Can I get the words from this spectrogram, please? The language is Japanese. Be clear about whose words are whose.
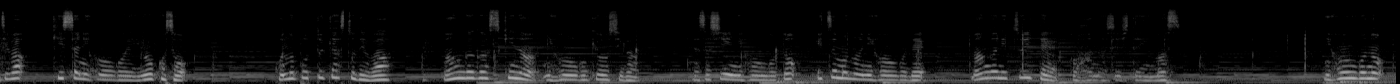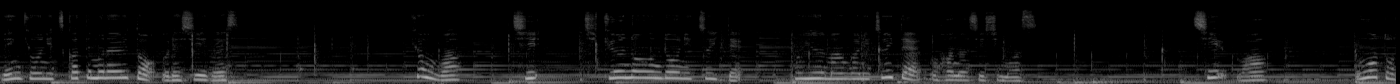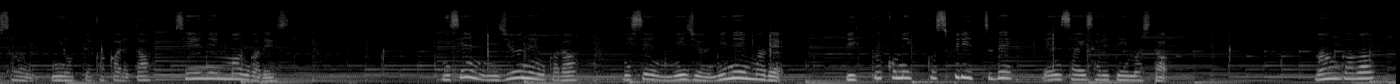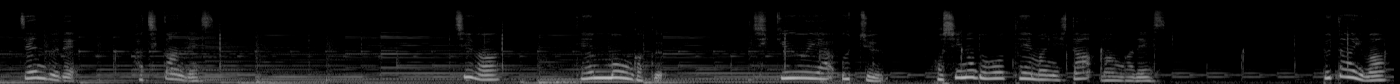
Speaker 1: ちは。喫茶日本語へようこそ。このポッドキャストでは漫画が好きな日本語教師が優しい日本語といつもの日本語で漫画についてお話ししています。日本語の勉強に使ってもらえると嬉しいです。今日は地地球の運動についてという漫画についてお話しします。地は魚戸さんによって書かれた青年漫画です。2020年から2022年までビッグコミックスピリッツで連載されていました。漫画は全部で8巻です。地は天文学地球や宇宙星などをテーマにした漫画です。舞台は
